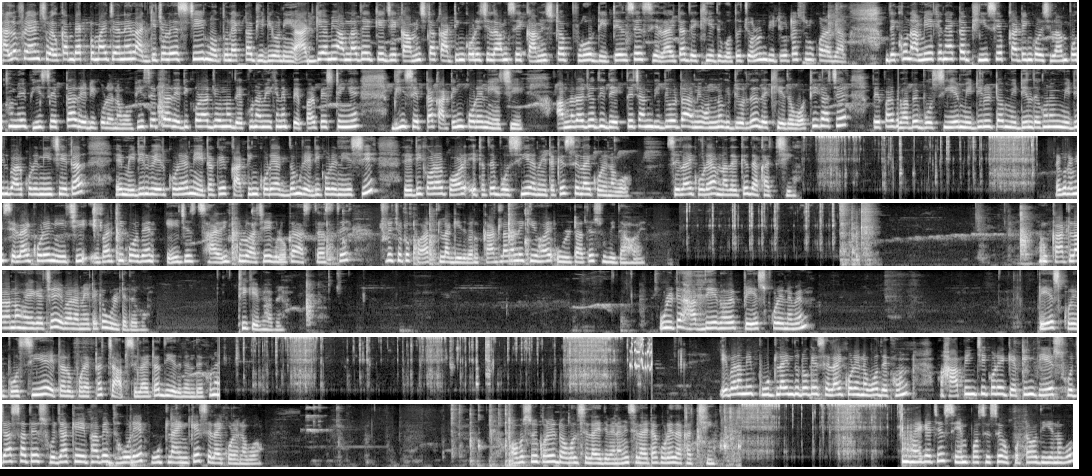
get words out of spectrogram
Hello friends welcome back to my channel আজকে চলে এসেছি নতুন একটা ভিডিও নিয়ে। আজকে আমি আপনাদেরকে যে কামিজটা কাটিং করেছিলাম, সেই কামিজটা পুরো ডিটেলসে সেলাইটা দেখিয়ে দেবো। তো চলুন ভিডিওটা শুরু করা যাক। দেখুন, আমি এখানে একটা ভি শেপ কাটিং করেছিলাম। প্রথমে ভি শেপটা রেডি করে নেব। ভি শেপটা রেডি করার জন্য দেখুন, আমি এখানে পেপার পেস্টিংয়ে ভি শেপটা কাটিং করে নিয়েছি। আপনারা যদি দেখতে চান ভিডিওটা আমি অন্য ভিডিওতে দেখিয়ে দেবো। ঠিক আছে? পেপারভাবে বসিয়ে মিডিলটা মিডিল দেখুন, আমি মিডিল বার করে নিয়েছি এটার এই মিডিল বের করে আমি এটাকে কাটিং করে একদম রেডি করে নিয়েছি। রেডি করার পর এটাতে বসিয়ে আমি এটাকে সেলাই করে নেব। সেলাই করে আপনাদেরকে দেখাচ্ছি। দেখুন, আমি সেলাই করে নিয়েছি। এবার কি করবেন? এই যে সাইডগুলো আছে, এগুলোকে আস্তে আস্তে ছোটো ছোটো কাট লাগিয়ে দেবেন। কাট লাগালে কি হয়? উল্টাতে সুবিধা হয়। কাট লাগানো হয়ে গেছে, এবার আমি এটাকে উল্টে দেব। ঠিক এভাবে। উল্টে হাত দিয়ে এভাবে প্রেস করে নেবেন। প্রেস করে বসিয়ে এটার উপর একটা চাপ সেলাইটা দিয়ে দেবেন, দেখুন। এবার আমি পুট লাইন দুটোকে সেলাই করে নেব, দেখুন। হাফ ইঞ্চি করে গ্যাপিং দিয়ে সোজার সাথে সোজাকে এভাবে ধরে পুট লাইনকে সেলাই করে নেব। অবশ্যই করে ডবল সেলাই দেবেন। আমি সেলাইটা করে দেখাচ্ছি। হয়ে গেছে সেম প্রসেসে ওপরটাও দিয়ে নেব।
